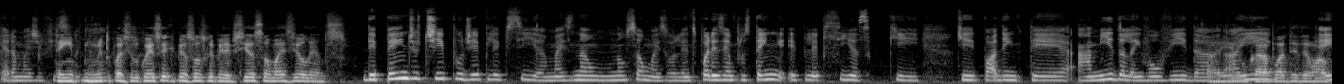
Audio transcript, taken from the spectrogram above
Era mais difícil. Tem muito época. parecido com isso, é que pessoas com epilepsia são mais violentas. Depende o tipo de epilepsia, mas não, não são mais violentos. Por exemplo, tem epilepsias que, que podem ter a amígdala envolvida. Aí, Aí, o cara pode ter um ataque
